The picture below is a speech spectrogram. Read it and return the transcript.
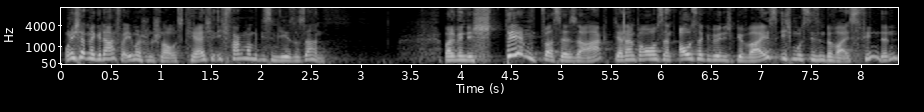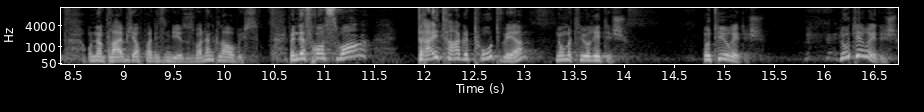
Und ich habe mir gedacht, ich war immer schon ein schlaues Kerlchen, ich fange mal mit diesem Jesus an. Weil wenn es stimmt, was er sagt, ja, dann braucht es ein außergewöhnliches Beweis. Ich muss diesen Beweis finden und dann bleibe ich auch bei diesem Jesus, weil dann glaube ich es. Wenn der François drei Tage tot wäre, nur mal theoretisch, nur theoretisch, nur theoretisch.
